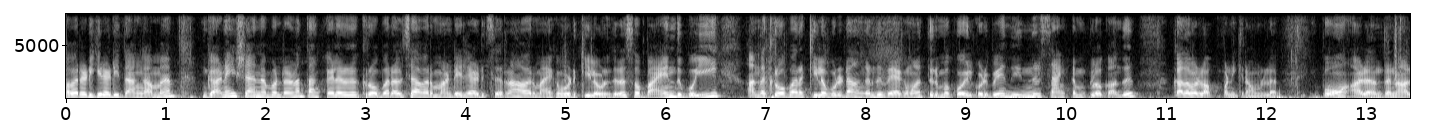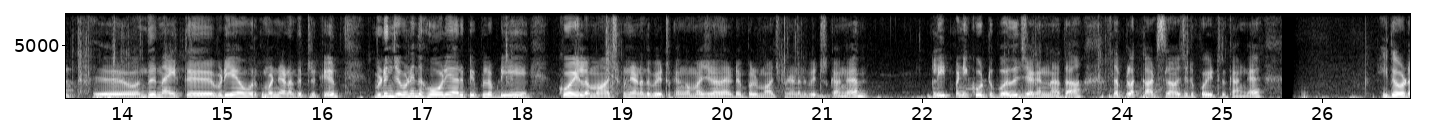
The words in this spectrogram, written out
அவர் அடிக்கிற அடி தாங்காமல் கணேஷா என்ன பண்ணுறான்னா தன் கையில் இருக்கிற குரோபாரை வச்சு அவர் மண்டையிலே அடிச்சிடுறான். அவர் மயக்கம் போட்டு கீழே விழுந்துரு ஸோ பயந்து போய் அந்த குரோபாரை கீழே போட்டுட்டு அங்கேருந்து வேகமாக திரும்ப கோயில் கொண்டு போய் இந்த இன்னர் சாங்டம்குள்ளே உட்காந்து கதவை லாக் பண்ணிக்கிறான் உள்ள இப்போது அந்த நாள். வந்து நைட்டு விடிய ஊருக்கு முன்னாடி நடந்துட்டுருக்கு. விடிஞ்ச உடனே இந்த ஹோலியார் பீப்புள் அப்படியே கோயிலை மார்ச் பண்ணி நடந்து போயிட்டுருக்காங்க. மஞ்சுநாதா டெம்பிள் மார்ச் பண்ணி நடந்து போயிட்டுருக்காங்க. லீட் பண்ணி கூட்டு போகிறது ஜெகநாதா. ப்ளக் கார்ட்ஸ்லாம் வச்சுட்டு போயிட்டுருக்காங்க. இதோட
